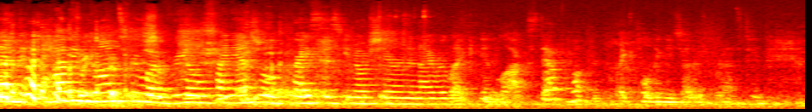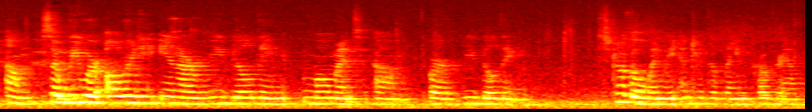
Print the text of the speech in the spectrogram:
And having gone through a real financial crisis, you know, Sharon and I were like in lockstep, like holding each other's breath too. Um, so we were already in our rebuilding moment, um, or rebuilding struggle when we entered the LANE program.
